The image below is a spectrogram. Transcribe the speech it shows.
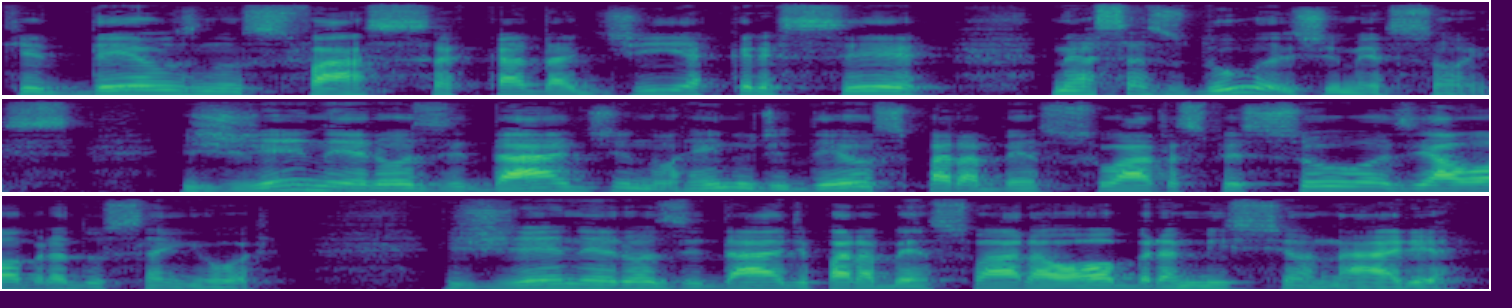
Que Deus nos faça cada dia crescer nessas duas dimensões. Generosidade no reino de Deus para abençoar as pessoas e a obra do Senhor. Generosidade para abençoar a obra missionária.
